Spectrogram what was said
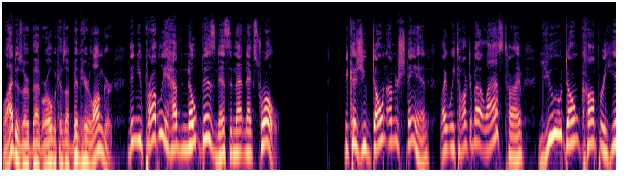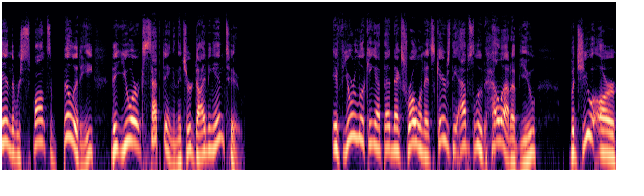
well, I deserve that role because I've been here longer, then you probably have no business in that next role because you don't understand, like we talked about last time, you don't comprehend the responsibility that you are accepting and that you're diving into. If you're looking at that next role and it scares the absolute hell out of you, but you are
